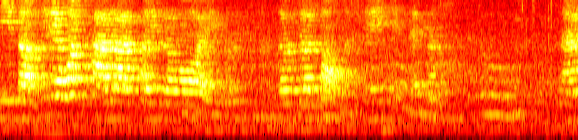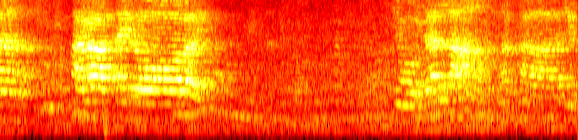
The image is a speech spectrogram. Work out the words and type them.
มี ต่อมที่เรียกว่าพาราไทรอยเราจะส่องให้เห็นได้ไหมอ่าพาราไทรอยอยู่ด้านหลังนะคะอยู่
